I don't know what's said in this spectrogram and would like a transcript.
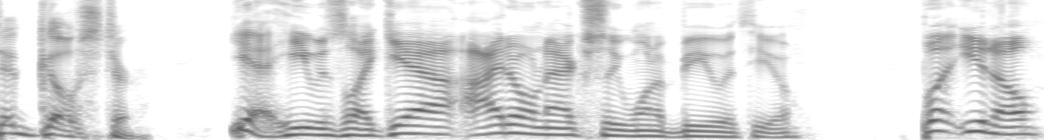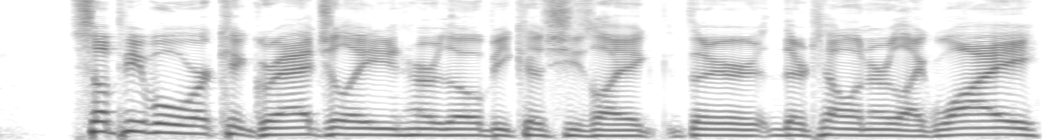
to ghost her. Yeah, he was like, "Yeah, I don't actually want to be with you." But, you know, some people were congratulating her though because she's like they're they're telling her like why,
